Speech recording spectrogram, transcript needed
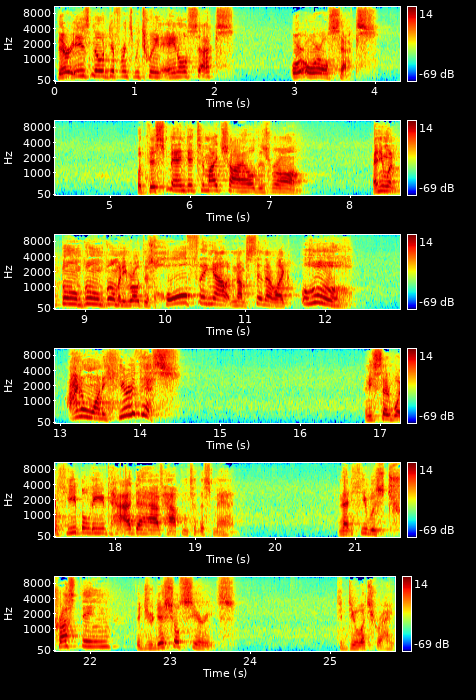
There is no difference between anal sex or oral sex. What this man did to my child is wrong. And he went boom, boom, boom, and he wrote this whole thing out, and I'm sitting there like, oh, I don't want to hear this. And he said what he believed had to have happened to this man. And that he was trusting the judicial series to do what's right.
